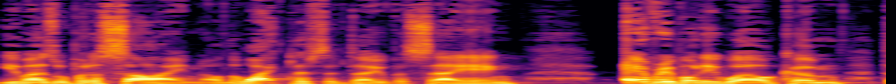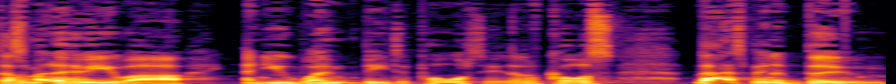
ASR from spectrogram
you might as well put a sign on the White Cliffs of Dover saying, everybody welcome, doesn't matter who you are, and you won't be deported. And of course, that's been a boon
